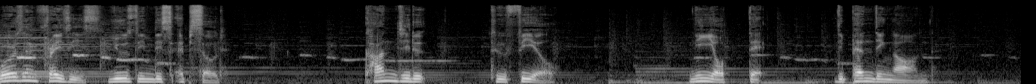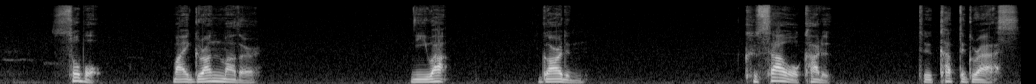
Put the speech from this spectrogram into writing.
Words and phrases used in this episode 感じる to feel によって depending on 祖母 my grandmother 庭 garden 草を刈る to cut the grass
